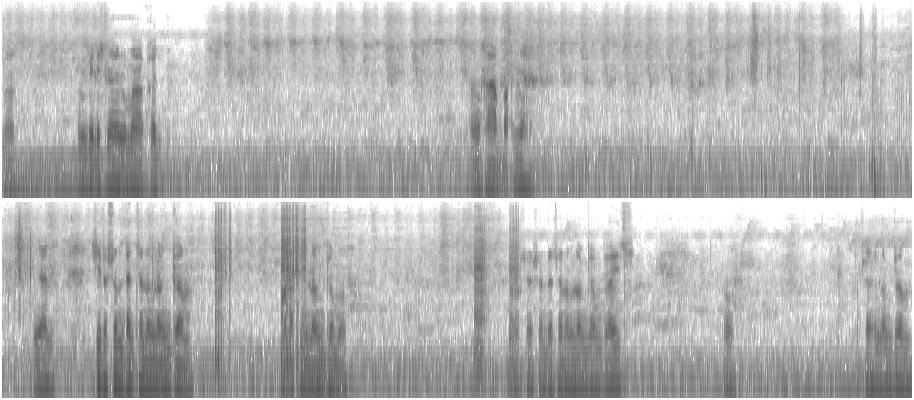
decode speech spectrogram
Ah. Ang bilis lang lumakad. Ang haba niya. Yan. Sinusundan siya ng langgam. Malaking langgam oh. Yan, sinusundan siya ng langgam guys. Oh. Siya ng langgam.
